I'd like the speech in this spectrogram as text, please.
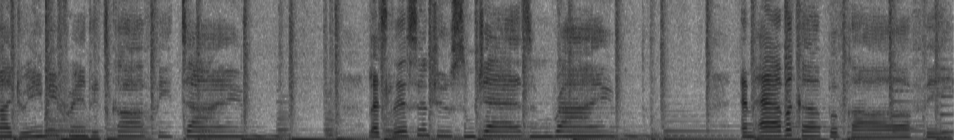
My dreamy friend, it's coffee time. Let's listen to some jazz and rhyme and have a cup of coffee.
